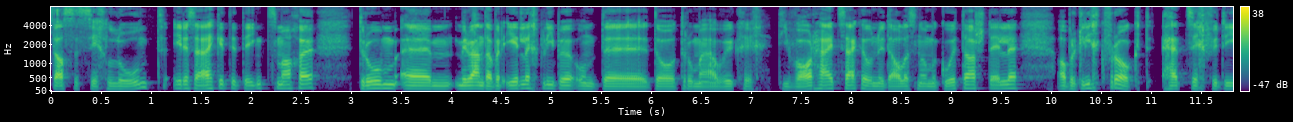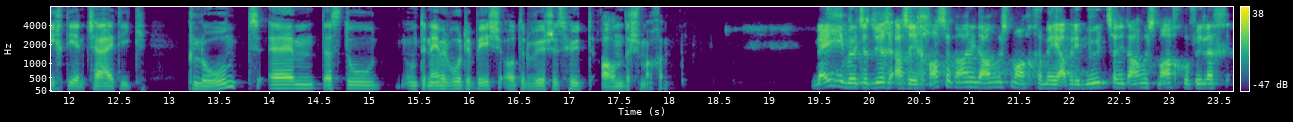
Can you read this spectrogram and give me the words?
dass es sich lohnt, ihr eigenes Ding zu machen. Darum, ähm, wir wollen aber ehrlich bleiben und äh, da darum auch wirklich die Wahrheit sagen und nicht alles nur gut darstellen. Aber gleich gefragt, hat sich für dich die Entscheidung gelohnt, ähm, dass du Unternehmer geworden bist oder würdest du es heute anders machen? Nein, ich würde es natürlich, also ich kann es gar nicht anders machen, aber ich würde es auch nicht anders machen. Und vielleicht,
